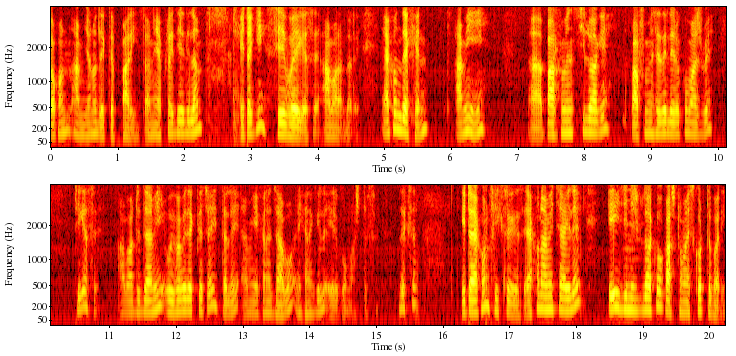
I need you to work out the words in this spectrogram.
তখন আমি যেন দেখতে পারি। তো আমি অ্যাপ্লাই দিয়ে দিলাম, এটা কি সেভ হয়ে গেছে আমার আন্ডারে এখন দেখেন, আমি পারফরমেন্স ছিল আগে। পারফরমেন্সে দিলে এরকম আসবে। ঠিক আছে? আবার যদি আমি ওইভাবে দেখতে চাই, তাহলে আমি এখানে যাব, এখানে গেলে এরকম আসতেছে। দেখছেন? এটা এখন ফিক্স হয়ে গেছে। এখন আমি চাইলে এই জিনিসগুলোকেও কাস্টমাইজ করতে পারি।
